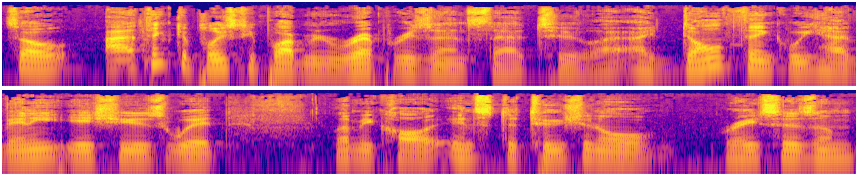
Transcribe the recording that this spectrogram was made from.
So I think the police department represents that too. I, I, don't think we have any issues with, let me call it institutional racism,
